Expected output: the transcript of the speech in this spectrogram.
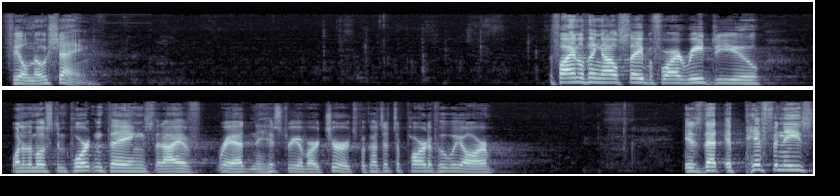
Feel no shame. The final thing I'll say before I read to you one of the most important things that I have read in the history of our church, because it's a part of who we are, is that epiphanies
